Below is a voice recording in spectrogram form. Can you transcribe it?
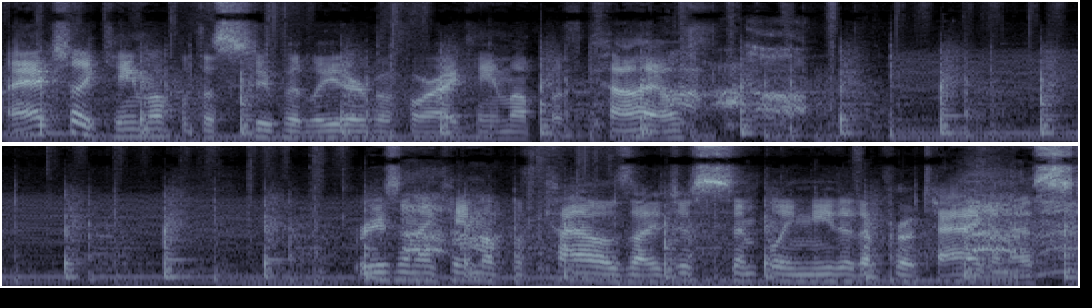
I actually came up with a stupid leader before I came up with Kyle. The reason I came up with Kyle is I just simply needed a protagonist.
